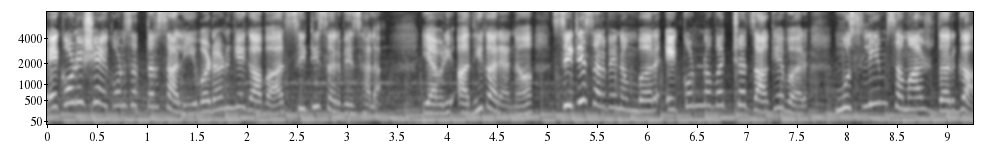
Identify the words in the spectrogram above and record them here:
एकोणीसशे एकोणसत्तर साली वडणगे गावात सिटी सर्वे झाला. यावेळी अधिकाऱ्यानं सिटी सर्वे नंबर एकोणनव्वदच्या जागेवर मुस्लिम समाज दर्गा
